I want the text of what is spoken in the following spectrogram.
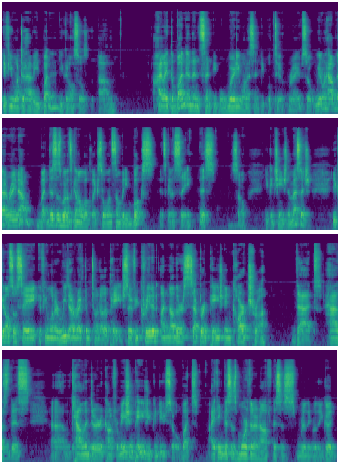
If you want to have a button, you can also um, highlight the button and then send people. Where do you want to send people to, right? So we don't have that right now, but this is what it's going to look like. So when somebody books, it's going to say this. So you can change the message. You can also say if you want to redirect them to another page. So if you created another separate page in Kartra that has this um, calendar confirmation page, you can do so. But I think this is more than enough. This is really, really good.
